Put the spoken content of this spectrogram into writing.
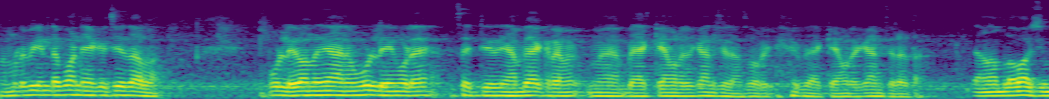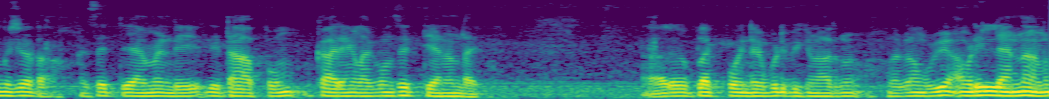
നമ്മുടെ വീടിന്റെ പണിയൊക്കെ ചെയ്ത ആളാണ് പുള്ളി വന്ന് ഞാനും പുള്ളിയും കൂടെ സെറ്റ് ചെയ്ത് ഞാൻ ബാക്ക് ബാക്ക് ക്യാമറയിൽ കാണിച്ചു തരാം സോറി ബാക്ക് ക്യാമറയിൽ കാണിച്ചു ഞാൻ നമ്മളെ വാഷിംഗ് മെഷീൻ കേട്ടോ. സെറ്റ് ചെയ്യാൻ വേണ്ടി ഈ ടാപ്പും കാര്യങ്ങളൊക്കെ ഒന്ന് സെറ്റ് ചെയ്യാനുണ്ടായി. ഒരു പ്ലഗ് പോയിന്റ് ഒക്കെ പിടിപ്പിക്കണമായിരുന്നു. അതൊക്കെ നമുക്ക് അവിടെ ഇല്ല എന്നാണ്.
